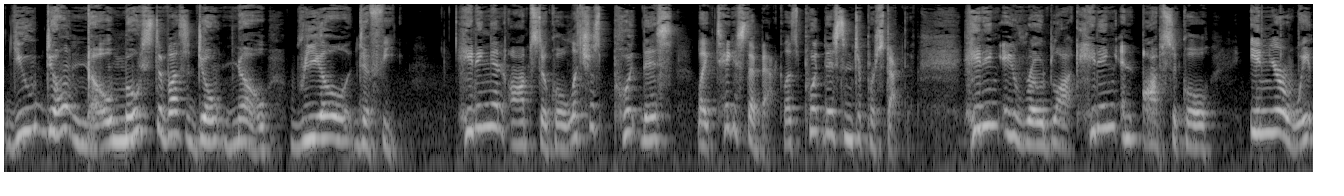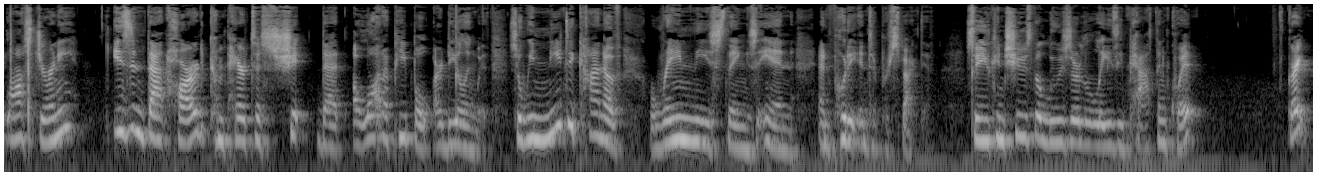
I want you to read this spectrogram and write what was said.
You don't know, most of us don't know real defeat hitting an obstacle, let's just put this, like, take a step back. Let's put this into perspective. Hitting a roadblock, hitting an obstacle in your weight loss journey isn't that hard compared to shit that a lot of people are dealing with. So we need to kind of rein these things in and put it into perspective. So you can choose the loser, the lazy path and quit. Great.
